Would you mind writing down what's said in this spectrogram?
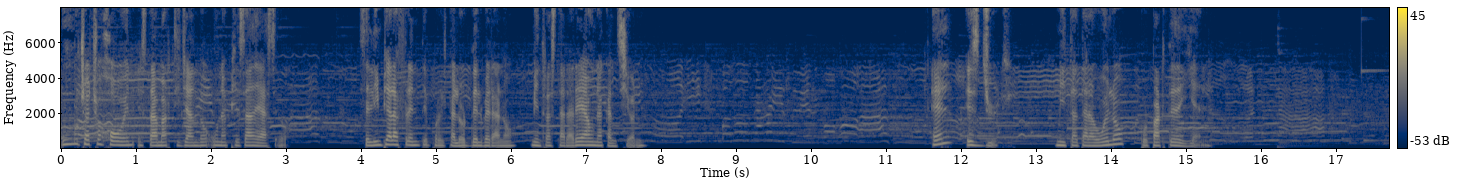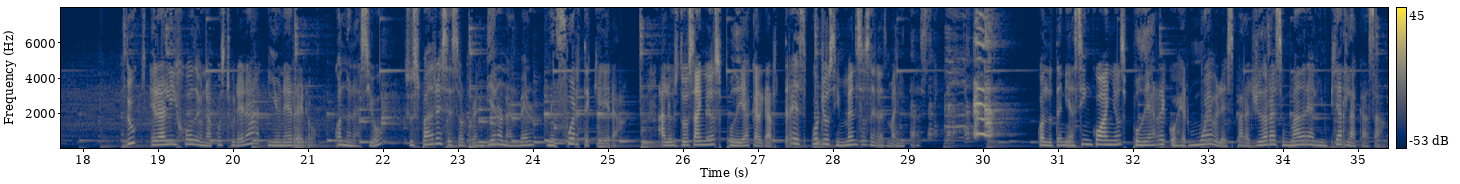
Un muchacho joven está martillando una pieza de acero se limpia la frente por el calor del verano mientras tararea una canción. Él es Duke, mi tatarabuelo por parte de Yen. Duke era el hijo de una costurera y un herrero. Cuando nació, sus padres se sorprendieron al ver lo fuerte que era. A los dos años podía cargar tres pollos inmensos en las manitas. Cuando tenía 5 años podía recoger muebles para ayudar a su madre a limpiar la casa.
